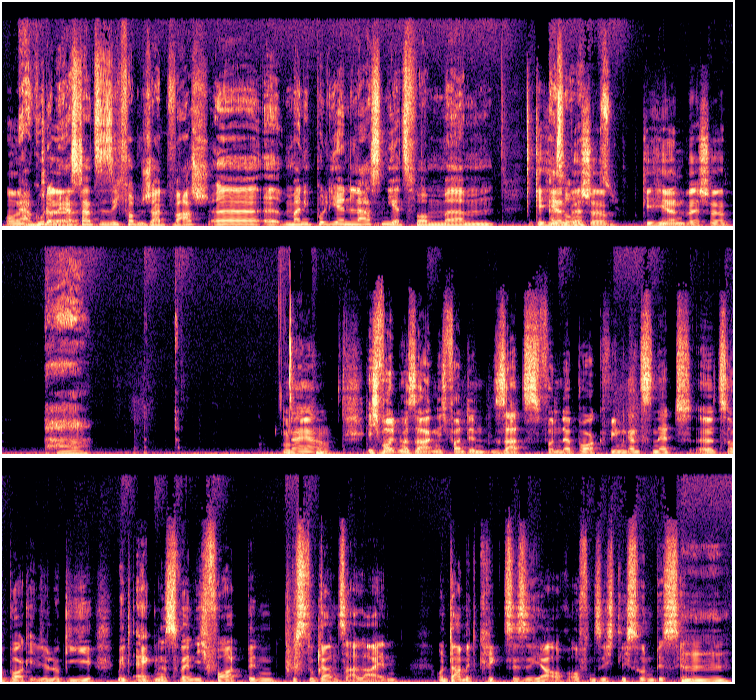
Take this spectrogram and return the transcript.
Und, Ja gut, aber äh, erst hat sie sich vom Jad Vash äh, äh, manipulieren lassen, jetzt vom ähm, Gehirnwäsche, also- Gehirnwäsche. ah, Naja, ich wollte nur sagen, ich fand den Satz von der Borg Queen ganz nett äh, zur Borg-Ideologie. Mit Agnes, wenn ich fort bin, bist du ganz allein. Und damit kriegt sie sie ja auch offensichtlich so ein bisschen.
